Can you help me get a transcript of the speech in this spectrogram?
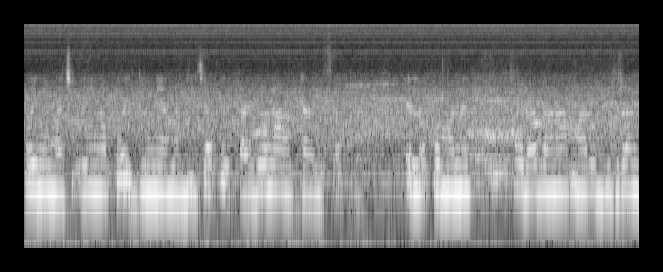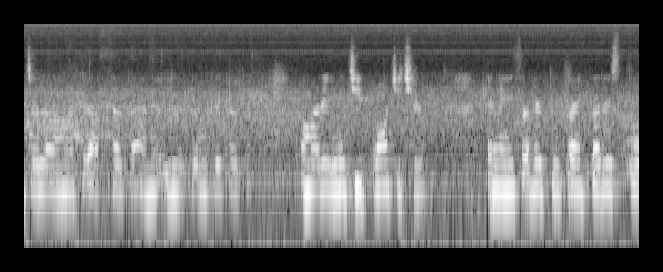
કોઈની મજબૂરીનો કોઈ દુનિયામાં બીજા કોઈ ફાયદો ના ઉઠાવી શકે. એ લોકો મને થોડા ઘણા મારું ગુજરાન ચલાવવા માટે આપતા હતા અને એ લોકો એમ કહેતા હતા, અમારી ઊંચી પહોંચ છે. એના હિસાબે તું કાંઈ કરીશ તો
